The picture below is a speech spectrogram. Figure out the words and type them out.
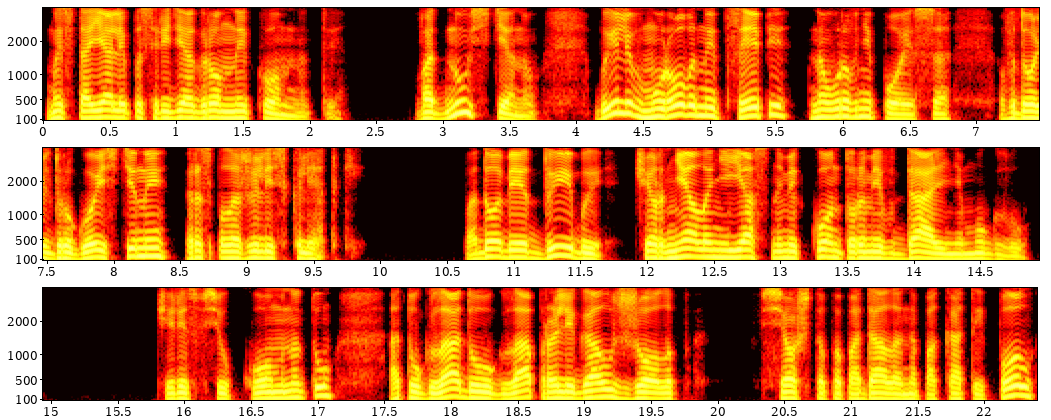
Мы стояли посреди огромной комнаты. В одну стену были вмурованы цепи на уровне пояса, вдоль другой стены расположились клетки. Подобие дыбы чернело неясными контурами в дальнем углу. Через всю комнату от угла до угла пролегал жолоб — все, что попадало на покатый пол,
